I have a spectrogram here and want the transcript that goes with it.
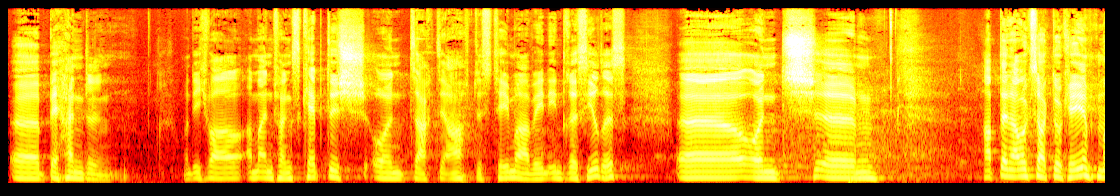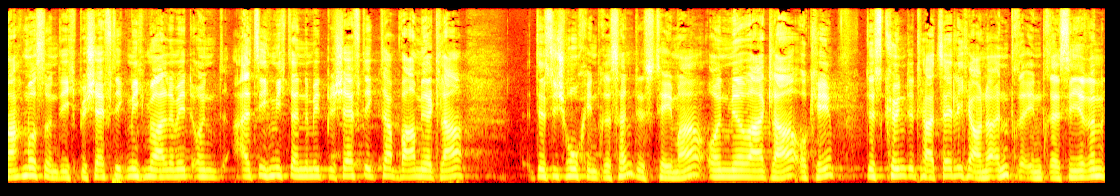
äh, behandeln. Und ich war am Anfang skeptisch und sagte, ja, das Thema, wen interessiert es? Äh, und ähm, habe dann aber gesagt, okay, machen wir es und ich beschäftige mich mal damit. Und als ich mich dann damit beschäftigt habe, war mir klar, das ist hochinteressantes Thema und mir war klar, okay, das könnte tatsächlich auch noch andere interessieren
